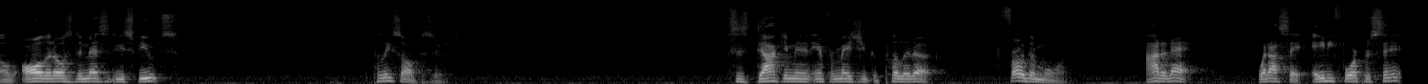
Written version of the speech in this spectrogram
of all of those domestic disputes? Police officers. This is documented information. You could pull it up. Furthermore, out of that, what I say, 84%,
